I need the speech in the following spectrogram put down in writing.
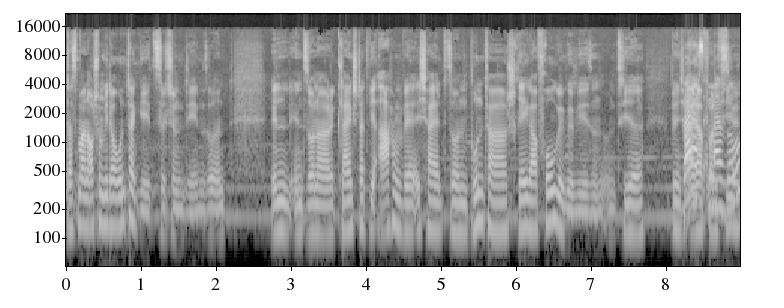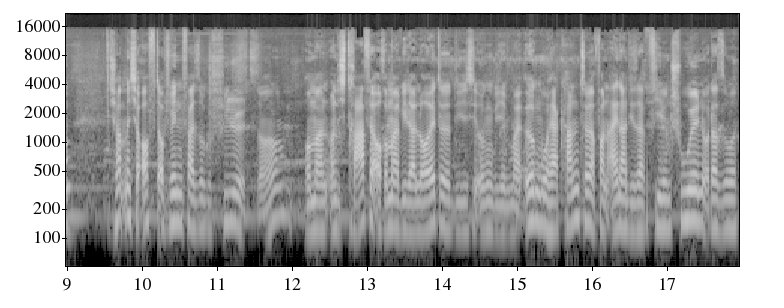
dass man auch schon wieder untergeht zwischen denen. So. Und in, in so einer Kleinstadt wie Aachen wäre ich halt so ein bunter, schräger Vogel gewesen. Und hier bin ich War einer das von immer vielen. So? Ich habe mich oft auf jeden Fall so gefühlt. So. Und, man, und ich traf ja auch immer wieder Leute, die ich irgendwie mal irgendwoher kannte, von einer dieser vielen Schulen oder so,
